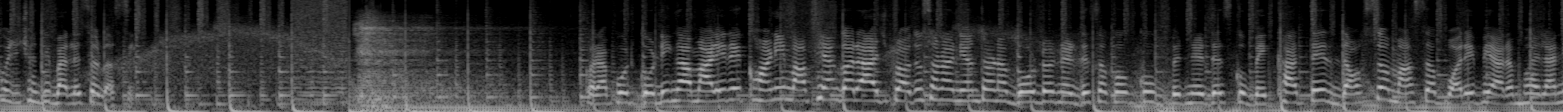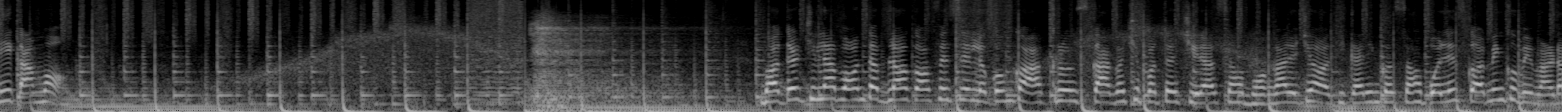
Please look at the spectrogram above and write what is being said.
खोजিছந்தி ভালেরসৰবাসী କୋରାପୁଟ କୋଡିଙ୍ଗାମାଳିରେ ଖଣି ମାଫିଆଙ୍କ ରାଜ ପ୍ରଦୂଷଣ ନିୟନ୍ତ୍ରଣ ବୋର୍ଡର ନିର୍ଦ୍ଦେଶକଙ୍କୁ ନିର୍ଦ୍ଦେଶକୁ ବେଖାତିର ଦଶ ମାସ ପରେ ବି ଆରମ୍ଭ ହେଲାନି କାମ ଭଦ୍ରକ ଜିଲ୍ଲା ବନ୍ତ ବ୍ଲକ ଅଫିସରେ ଲୋକଙ୍କ ଆକ୍ରୋଶ କାଗଜପତ୍ର ଚିରା ସହ ଭଙ୍ଗାରୁଜା ଅଧିକାରୀଙ୍କ ସହ ପୋଲିସ କର୍ମୀଙ୍କୁ ବିମାଡ଼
